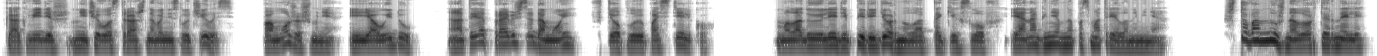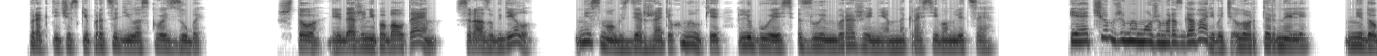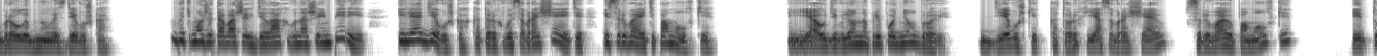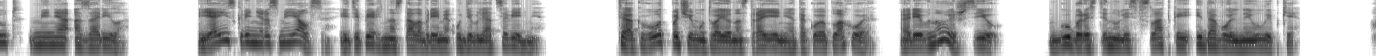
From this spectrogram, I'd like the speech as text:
«Как видишь, ничего страшного не случилось. Поможешь мне, и я уйду. А ты отправишься домой, в теплую постельку». Молодую леди передернула от таких слов, и она гневно посмотрела на меня. «Что вам нужно, лорд Эрнелли?» Практически процедила сквозь зубы. «Что, и даже не поболтаем? Сразу к делу?» Не смог сдержать ухмылки, любуясь злым выражением на красивом лице. «И о чем же мы можем разговаривать, лорд Тернелли?» — недобро улыбнулась девушка. «Быть может, о ваших делах в нашей империи или о девушках, которых вы совращаете и срываете помолвки?» Я удивленно приподнял брови. «Девушки, которых я совращаю, срываю помолвки?» И тут меня озарило. Я искренне рассмеялся, и теперь настало время удивляться ведьме. «Так вот почему твое настроение такое плохое. Ревнуешь, Сью?» Губы растянулись в сладкой и довольной улыбке.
